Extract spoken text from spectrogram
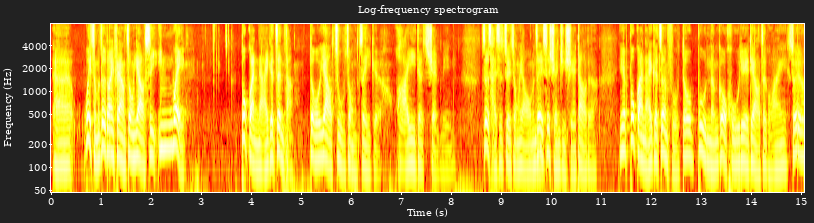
呃，为什么这个东西非常重要？是因为不管哪一个政党都要注重这个华裔的选民，这才是最重要。我们这一次选举学到的。嗯因为不管哪一个政府都不能够忽略掉这个华裔，所以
